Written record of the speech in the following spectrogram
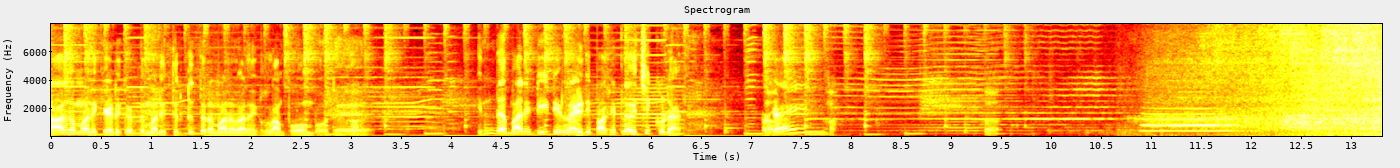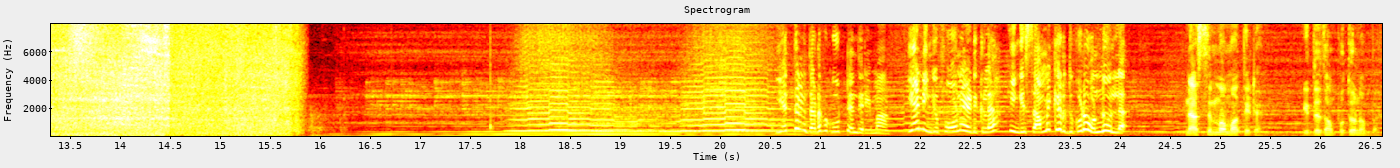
நாகமாணிக்கம் எடுக்கிறது மாதிரி திருட்டுத்தனமான வேலைகள்லாம் போகும்போது இந்த மாதிரி டீட்டெயிலாம் எடி பாக்கெட்டில் வச்சுக்கூடாது. ஓகே எத்தனை தடவை கூப்பிட்டேன் தெரியுமா? ஏன் நீங்க போனை எடுக்கல? இங்க சமைக்கிறது கூட ஒண்ணும் இல்லை. நான் சிம்ம மாத்திட்டேன். இதுதான் புது நம்பர்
